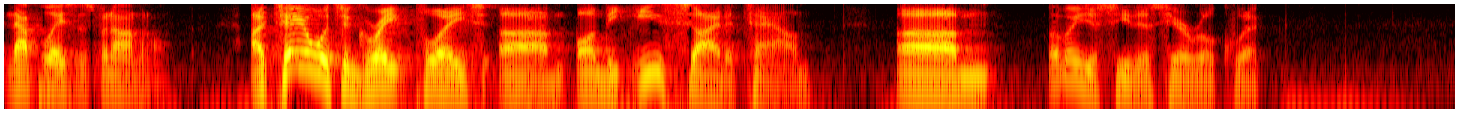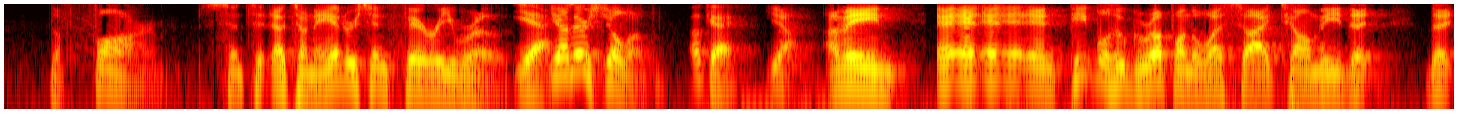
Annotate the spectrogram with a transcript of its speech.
and that place is phenomenal. I tell you what's a great place um, on the east side of town. Um, let me just see this here real quick. The farm, since it, that's on Anderson Ferry Road. Yes. Yeah, they're still open. Okay. Yeah, I mean, and, and, and people who grew up on the west side tell me that that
